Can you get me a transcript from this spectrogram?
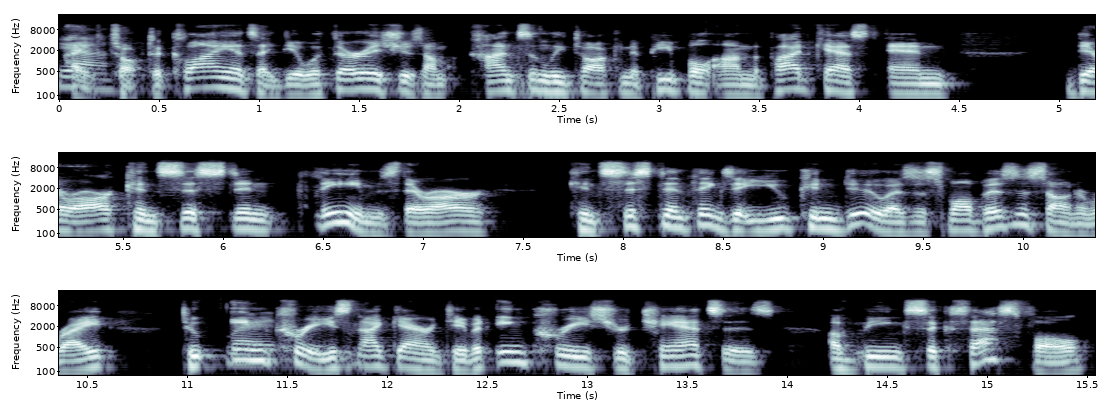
I talk to clients, I deal with their issues. I'm constantly talking to people on the podcast and there are consistent themes. There are consistent things that you can do as a small business owner, right? To Right. increase, not guarantee, but increase your chances of being successful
